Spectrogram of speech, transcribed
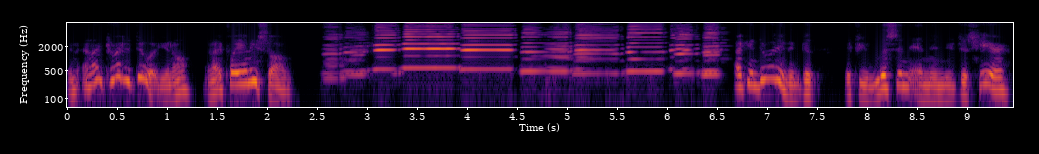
And, and I try to do it, you know. And I play any song. I can do anything because if you listen and then you just hear,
